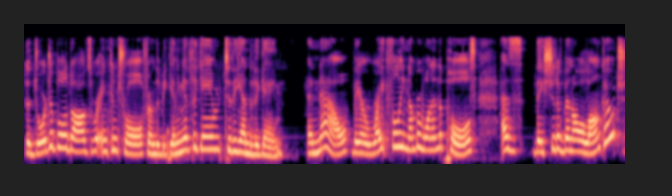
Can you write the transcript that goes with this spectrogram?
The Georgia Bulldogs were in control from the beginning of the game to the end of the game. And now they are rightfully number one in the polls, as they should have been all along, coach?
